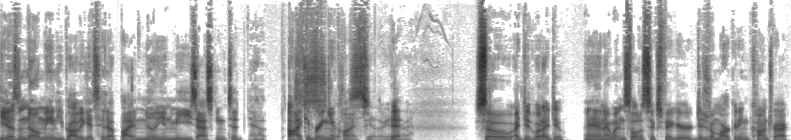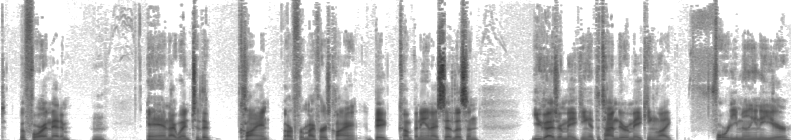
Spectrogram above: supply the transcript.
He doesn't know me, and he probably gets hit up by a million me's asking to. "Oh, I can bring you clients. together. Yeah. right. So I did what I do, and I went and sold a six figure digital marketing contract before I met him. Hmm. And I went to the client, or for my first client, big company, and I said, "Listen, you guys are making at the time they were making like forty million a year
